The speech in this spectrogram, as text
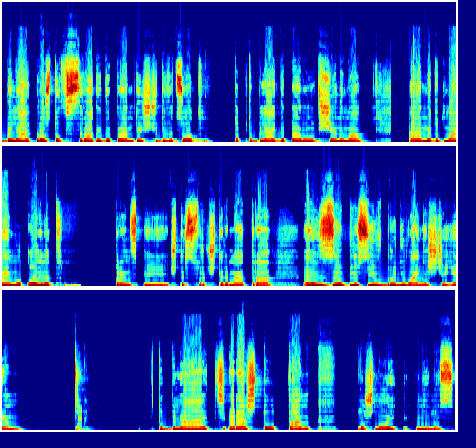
Блять, просто всратий ДПМ 1900. Тобто, блять, ДПМ взагалі нема. Е, ми тут маємо огляд. В принципі, 444 метра. Е, з плюсів бронювання ще є. То, блять, решту танк сплошной мінус.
